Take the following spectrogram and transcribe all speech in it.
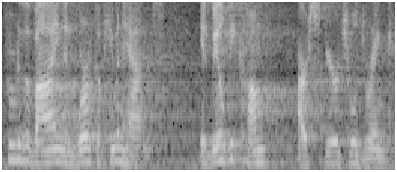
fruit of the vine and work of human hands. It will become our spiritual drink.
